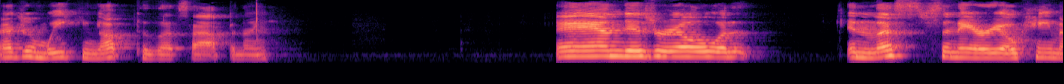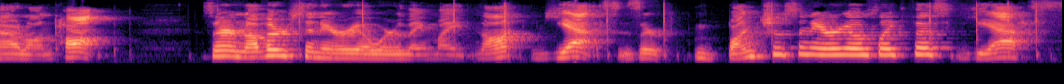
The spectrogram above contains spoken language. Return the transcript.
Imagine waking up to this happening. And Israel, in this scenario, came out on top. Is there another scenario where they might not? Yes. Is there a bunch of scenarios like this? Yes.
